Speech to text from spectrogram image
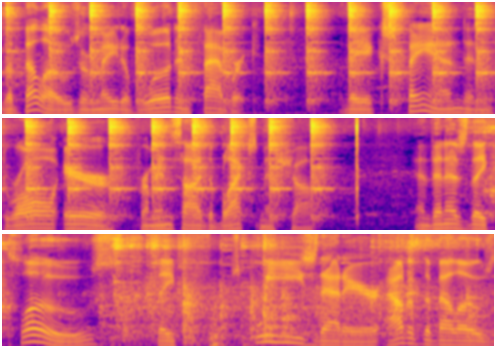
The bellows are made of wood and fabric. They expand and draw air from inside the blacksmith shop. And then as they close, they squeeze that air out of the bellows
